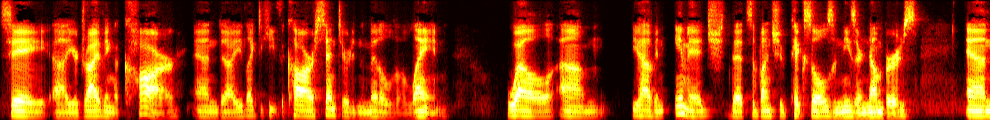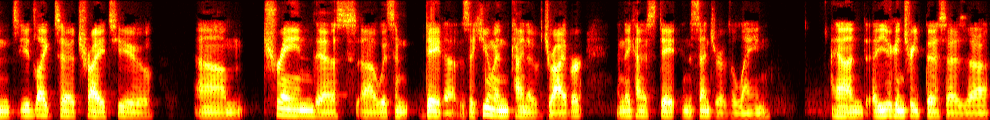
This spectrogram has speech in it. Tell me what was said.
say uh, you're driving a car and uh, you'd like to keep the car centered in the middle of the lane. Well, um, you have an image that's a bunch of pixels and these are numbers and you'd like to try to um, train this uh, with some data there's a human kind of driver and they kind of stay in the center of the lane and uh, you can treat this as a,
